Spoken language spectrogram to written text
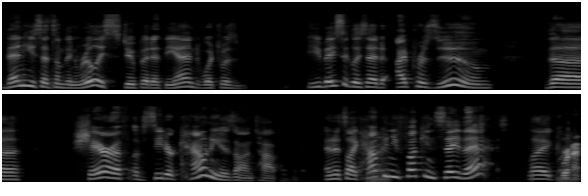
then he said something really stupid at the end, which was he basically said, I presume the sheriff of Cedar County is on top of it. And it's like, how Right. can you fucking say that? Like, Right.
